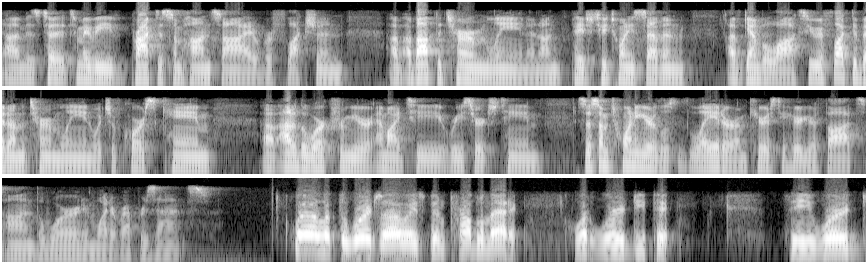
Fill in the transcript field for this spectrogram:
um, is to, to maybe practice some Hansei reflection um, about the term lean. And on page 227 of Gemba Walks, you reflect a bit on the term lean, which of course came uh, out of the work from your MIT research team. So, some 20 years later, I'm curious to hear your thoughts on the word and what it represents. Well, look, the word's always been problematic. What word do you pick? The word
